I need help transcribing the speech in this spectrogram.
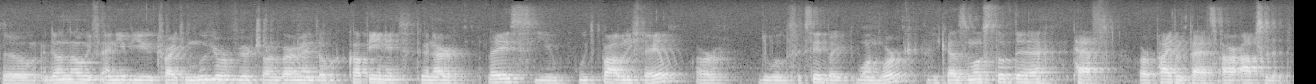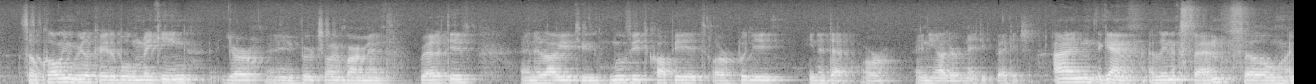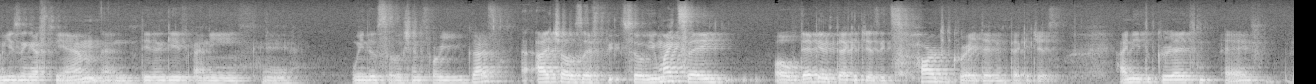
So I don't know if any of you try to move your virtual environment or copying it to another place, you would probably fail or you will succeed but it won't work because most of the paths or Python paths are obsolete. So calling relocatable, making your uh, virtual environment relative and allow you to move it, copy it, or put it in a deb or any other native package. I'm, again, a Linux fan, so I'm using FPM and didn't give any uh, Windows solution for you guys. I chose FP. So you might say, oh, Debian packages, it's hard to create Debian packages. I need to create a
